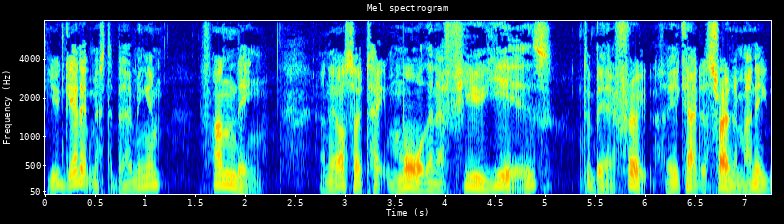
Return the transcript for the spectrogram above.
you get it, Mr. Birmingham, funding. And they also take more than a few years to bear fruit. So you can't just throw the money,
